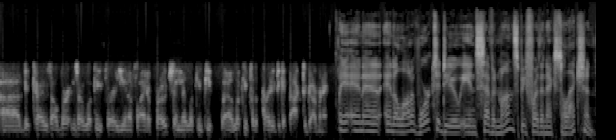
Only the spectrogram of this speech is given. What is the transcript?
uh, because Albertans are looking for a unified approach and they're looking pe- uh, looking for the party to get back to governing. And, and and a lot of work to do in seven months before the next election.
